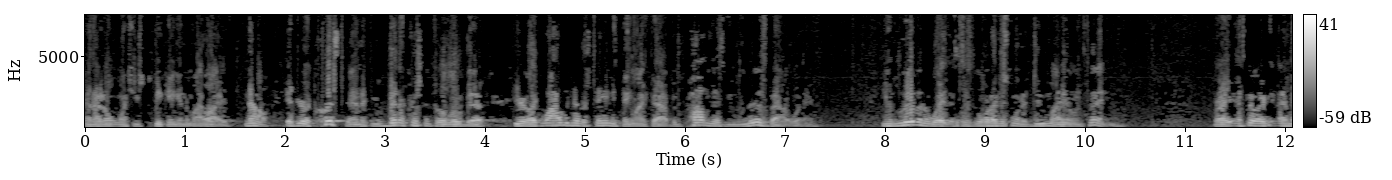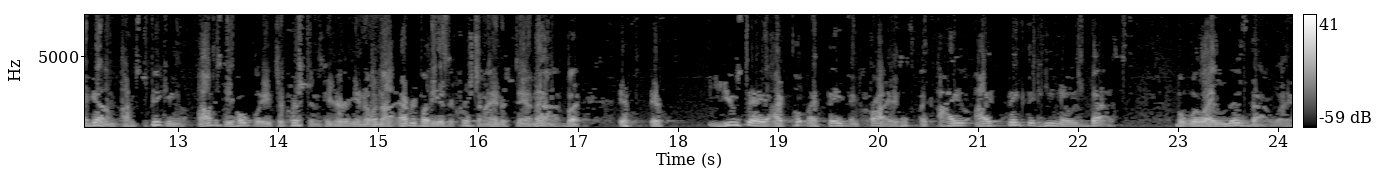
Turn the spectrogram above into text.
And I don't want you speaking into my life. Now, if you're a Christian, if you've been a Christian for a little bit, you're like, well, I would never say anything like that. But the problem is you live that way. You live in a way that says, Lord, I just want to do my own thing. Right? And so, and again, I'm speaking, obviously, hopefully, to Christians here. You know, not everybody is a Christian. I understand that. But if, if you say, I put my faith in Christ, like I, I think that he knows best. But will I live that way?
